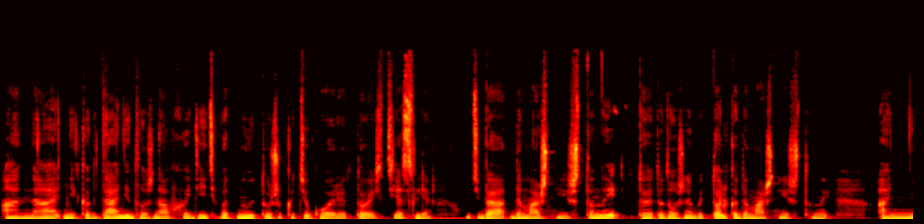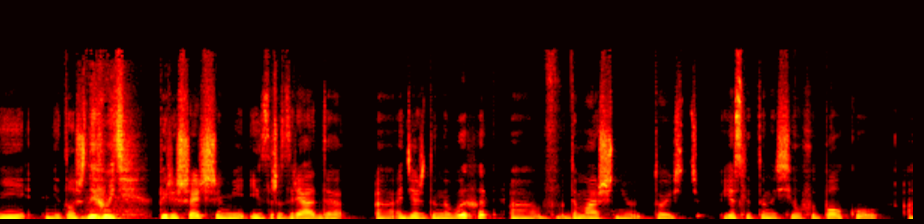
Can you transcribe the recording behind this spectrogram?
она никогда не должна входить в одну и ту же категорию. То есть, если у тебя домашние штаны, то это должны быть только домашние штаны они не должны быть перешедшими из разряда э, одежды на выход э, в домашнюю. То есть, если ты носил футболку э,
